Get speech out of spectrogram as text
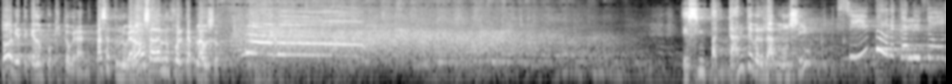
Todavía te queda un poquito grande. Pasa a tu lugar. Vamos a darle un fuerte aplauso. Es impactante, ¿verdad, Monsi? Sí, padre Carlitos.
